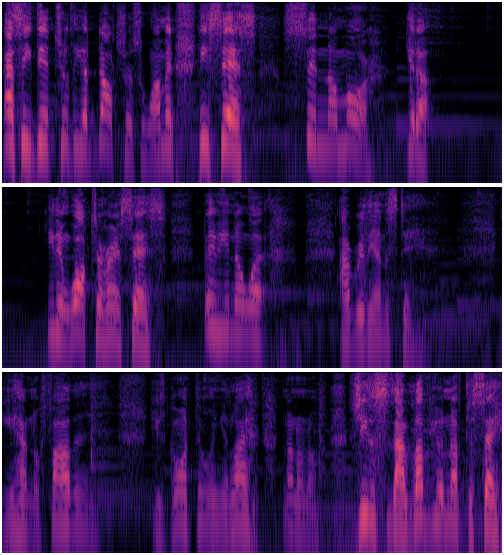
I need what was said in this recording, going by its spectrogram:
as he did to the adulterous woman. He says, Sin no more. Get up. He didn't walk to her and says, Baby, you know what? I really understand. You have no father he's going through in your life. No, no, no. Jesus says, I love you enough to say,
